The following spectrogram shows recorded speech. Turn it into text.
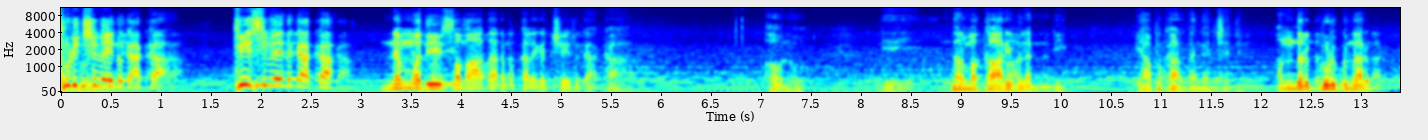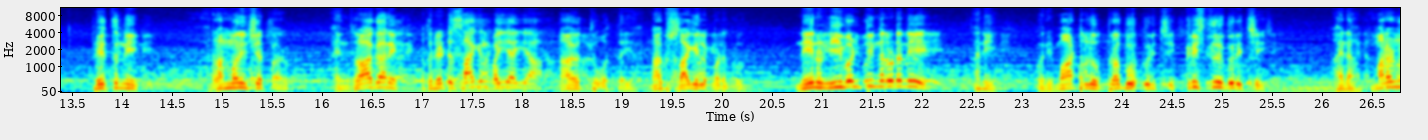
తుడిచివేయునుగాక. తీసివేయునుగాక. నెమ్మది సమాధానము కలగచేయునుగాక. అవును నీ ధర్మకార్యములన్నీ జ్ఞాపకార్థంగా చెంది అందరూ కూడుకున్నారు. పేతుని రమ్మని చెప్పారు. ఆయన రాగానే అతను ఎటు సాగిలి అయ్యా అయ్యా నా యొద్ద వద్దయ్యా నాకు సాగిలి పడకు. నేను నీ వంటి నరుడనే అని కొన్ని మాటలు ప్రభు గురించి క్రీస్తుని గురించి ఆయన మరణ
